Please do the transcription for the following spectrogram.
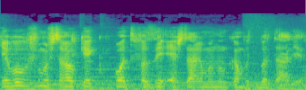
eu vou vos mostrar o que é que pode fazer esta arma num campo de batalha.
